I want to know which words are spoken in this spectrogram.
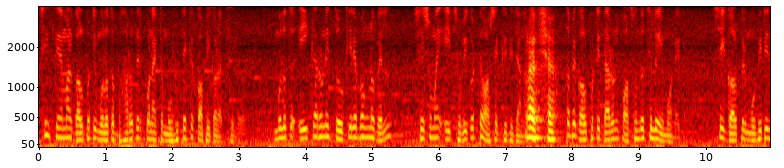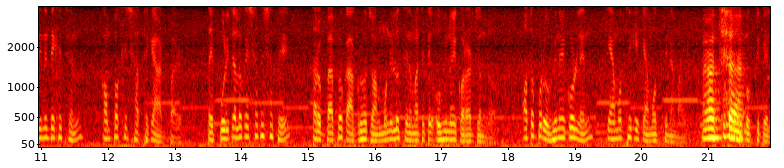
সেই সিনেমার গল্পটি মূলত ভারতের কোন একটা মুভি থেকে কপি করা ছিল। মূলত এই কারণে তৌকির এবং নোবেল সে সময় এই ছবি করতে অস্বীকৃতি জানান। আচ্ছা। তবে গল্পটি দারুণ পছন্দ ছিল ইমনের। সেই গল্পের মুভিটি তিনি দেখেছেন কমপক্ষে সাত থেকে আটবার তাই পরিচালকের সাথে সাথে তারও ব্যাপক আগ্রহ জন্ম নিল সিনেমাটিতে অভিনয় করার জন্য। অতঃপর অভিনয় করলেন কেমন থেকে কেমন সিনেমায়। আচ্ছা। মুক্তি পেল।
